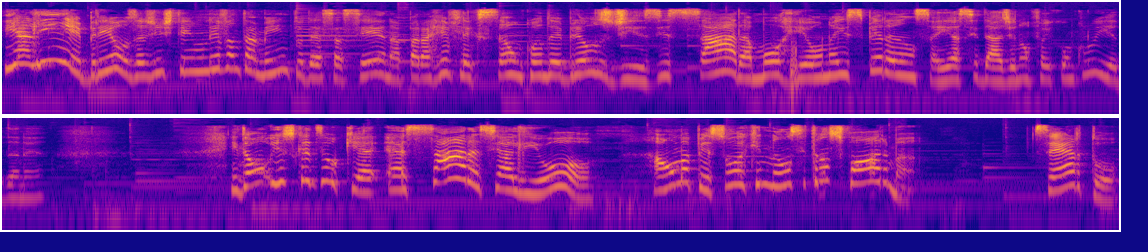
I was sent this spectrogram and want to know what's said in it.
E ali em Hebreus, a gente tem um levantamento dessa cena para reflexão quando Hebreus diz: E Sara morreu na esperança, e a cidade não foi concluída, né? Então, isso quer dizer o quê? É, Sara se aliou a uma pessoa que não se transforma, certo?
